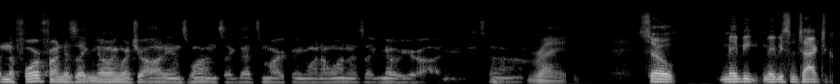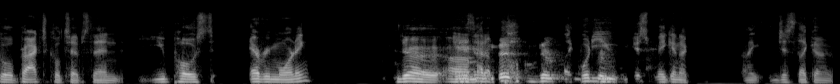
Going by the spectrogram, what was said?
in the forefront is like knowing what your audience wants like that's marketing 101 it's like know your audience uh, right. So maybe maybe some tactical practical tips then. You post every morning? Yeah um, is that a the- the- like what do the- you just making a like just like a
